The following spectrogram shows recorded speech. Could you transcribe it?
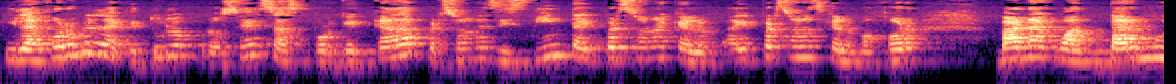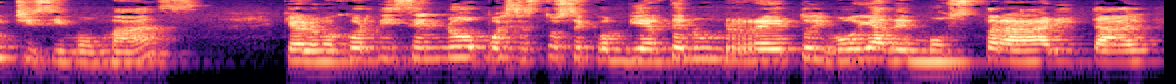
y la forma en la que tú lo procesas, porque cada persona es distinta. Hay, que hay personas que a lo mejor van a aguantar muchísimo más, que a lo mejor dicen, no, pues esto se convierte en un reto y voy a demostrar y tal,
